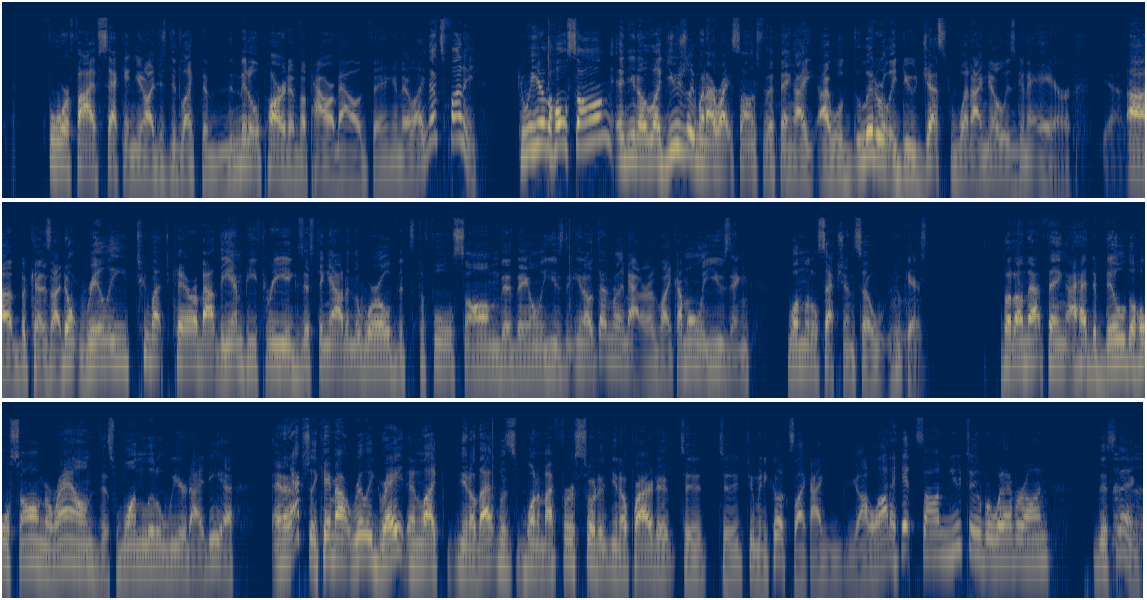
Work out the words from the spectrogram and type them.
four or five second, you know, I just did like the the middle part of a power ballad thing, and they're like, that's funny. Can we hear the whole song? And you know, like usually when I write songs for the thing, I, I will literally do just what I know is going to air. Yeah. Uh, because I don't really too much care about the MP3 existing out in the world that's the full song that they only use. The, you know, it doesn't really matter. Like I'm only using one little section, so who cares? But on that thing, I had to build a whole song around this one little weird idea. And it actually came out really great. And like, you know, that was one of my first sort of, you know, prior to, to, to Too Many Cooks. Like I got a lot of hits on YouTube or whatever on this thing.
